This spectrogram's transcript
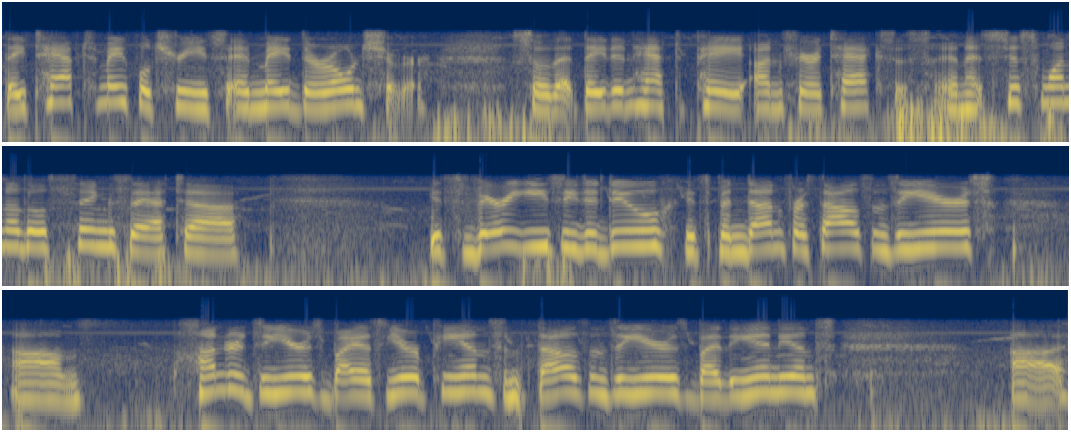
they tapped maple trees and made their own sugar so that they didn't have to pay unfair taxes. And it's just one of those things that uh, it's very easy to do. It's been done for thousands of years, um, hundreds of years by us Europeans and thousands of years by the Indians. Uh,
